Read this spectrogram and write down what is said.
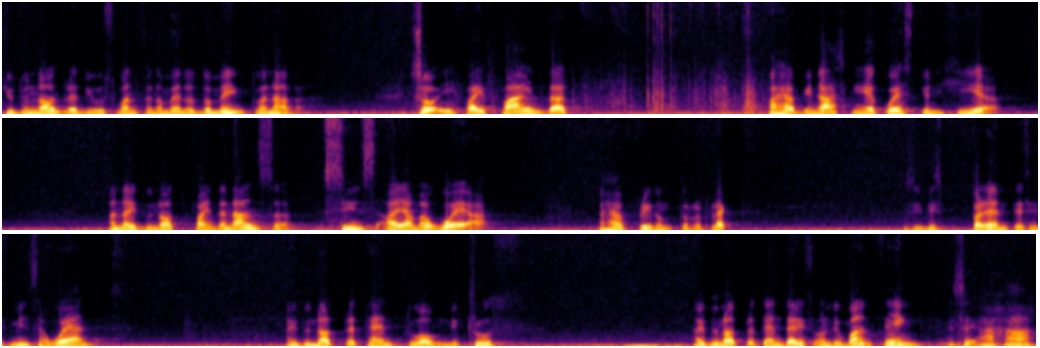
You do not reduce one phenomenal domain to another. So if I find that I have been asking a question here and I do not find an answer, since I am aware, I have freedom to reflect. You see, this parenthesis means awareness. I do not pretend to own the truth. I do not pretend there is only one thing. I say, aha,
